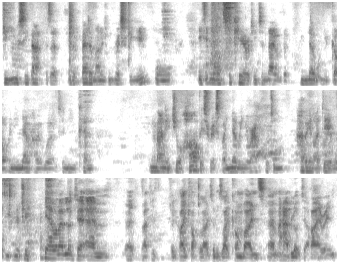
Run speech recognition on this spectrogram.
Do you see that as a as a better management risk for you, or is it more security to know that you know what you've got and you know how it works and you can manage your harvest risk by knowing your output and having an idea of what you can achieve? Yeah, well, I've looked at um, uh, like for, for high capital items like combines. Um, I have looked at hiring,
